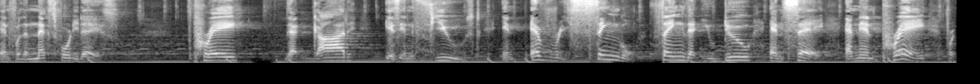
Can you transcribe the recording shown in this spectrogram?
and for the next 40 days, pray that God is infused in every single thing that you do and say. And then pray for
